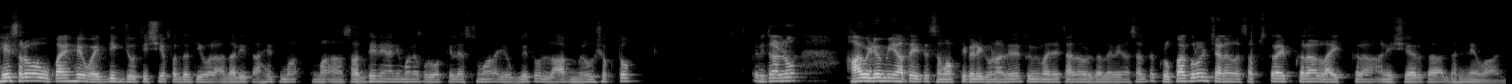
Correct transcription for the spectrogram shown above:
हे सर्व उपाय हे वैदिक ज्योतिषीय पद्धतीवर आधारित आहेत. म म- श्रद्धेने आणि मनपूर्वक केल्यास तुम्हाला योग्य तो लाभ मिळू शकतो. तर मित्रांनो हा व्हिडिओ मी आता इथे समाप्तीकडे घेऊन आलेला आहे. तुम्ही माझ्या चॅनलवर जर नवीन असाल तर कृपा करून चॅनलला सबस्क्राईब करा लाईक करा आणि शेअर करा. धन्यवाद.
